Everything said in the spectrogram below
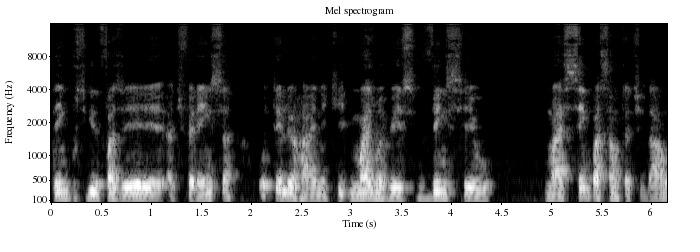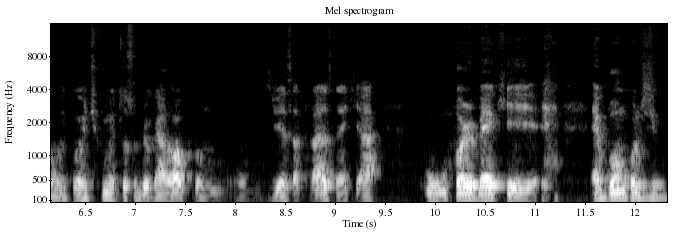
tem conseguido fazer a diferença. O Taylor Heineken, mais uma vez, venceu, mas sem passar um touchdown. Então a gente comentou sobre o Garoppolo uns dias atrás, né? Que ah, o quarterback é bom quando a gente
